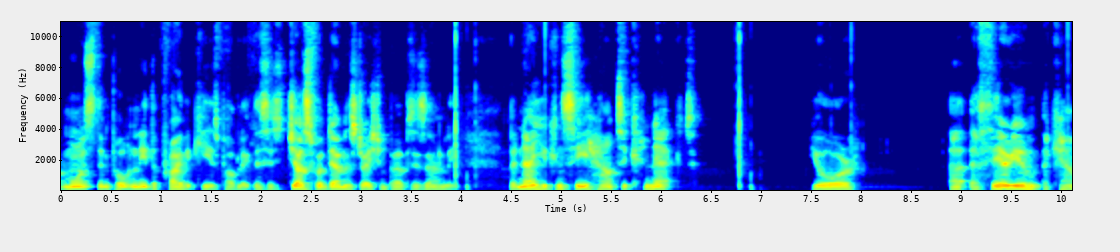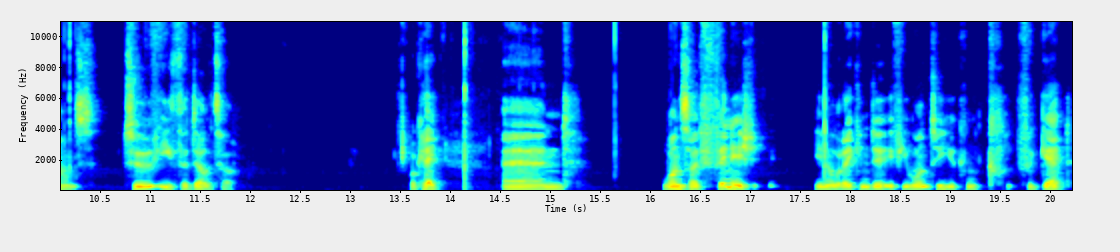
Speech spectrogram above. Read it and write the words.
most importantly, the private key is public. This is just for demonstration purposes only. But now you can see how to connect your uh, Ethereum accounts to EtherDelta. Okay? And once I finish, you know, what I can do, if you want to, you can forget.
